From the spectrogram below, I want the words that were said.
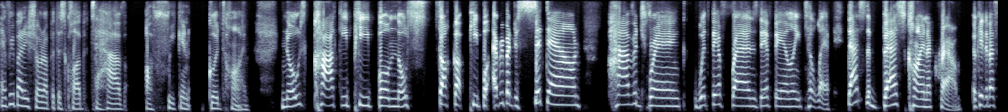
everybody showed up at this club to have a freaking good time. No cocky people, no stuck up people. Everybody just sit down, have a drink with their friends, their family to laugh. That's the best kind of crowd. Okay, the best.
